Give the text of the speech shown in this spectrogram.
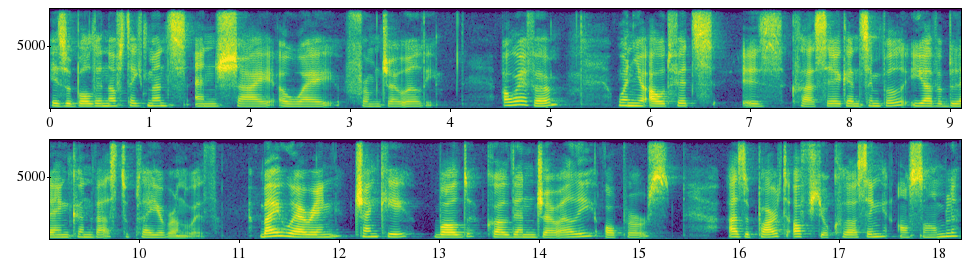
is a bold enough statement and shy away from jewelry. However, when your outfit is classic and simple, you have a blank canvas to play around with. By wearing chunky, bold golden jewelry or pearls as a part of your clothing ensemble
